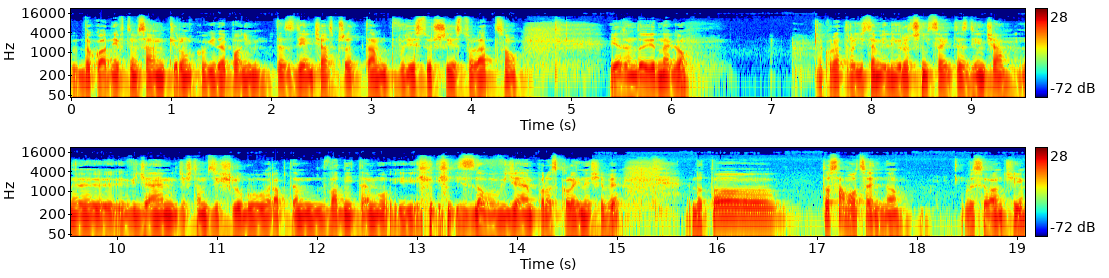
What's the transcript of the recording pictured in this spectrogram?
dokładnie w tym samym kierunku idę po nim. Te zdjęcia sprzed tam 20-30 lat są jeden do jednego. Akurat rodzice mieli rocznicę i te zdjęcia yy, widziałem gdzieś tam z ich ślubu raptem dwa dni temu i, i znowu widziałem po raz kolejny siebie. No to, to samo ceń, no wysyłam ci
